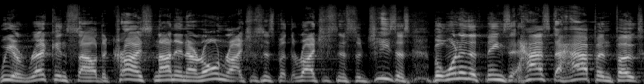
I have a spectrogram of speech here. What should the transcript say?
we are reconciled to Christ, not in our own righteousness, but the righteousness of Jesus. But one of the things that has to happen, folks,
